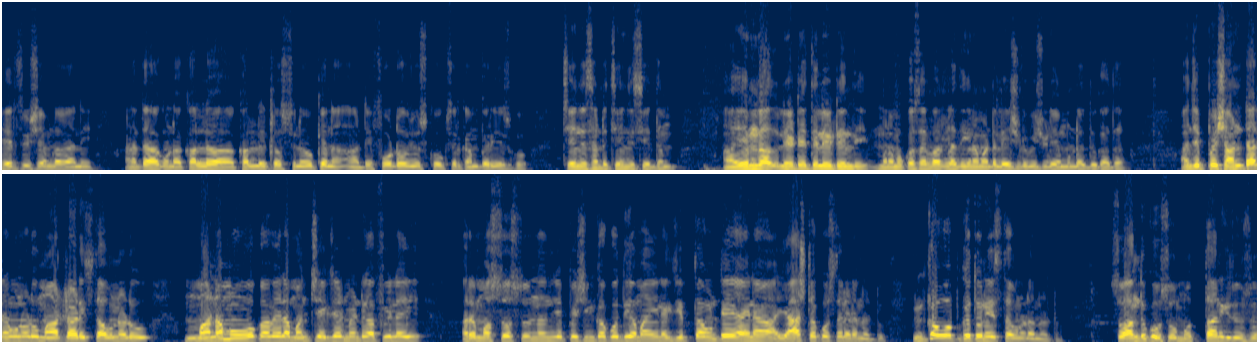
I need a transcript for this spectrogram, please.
హెయిర్స్ విషయంలో కానీ అంతే కాకుండా కళ్ళు కళ్ళు ఇట్లా వస్తున్నాయి ఓకేనా? అంటే ఫోటో చూసుకో ఒకసారి కంపేర్ చేసుకో. చేంజెస్ అంటే చేంజెస్ చేద్దాం. ఏం కాదు లేట్ అయితే లేట్ అయింది. మనం ఒక్కసారి వర్క్లో దిగినామంటే లేచుడు బిషుడు ఏమి ఉండద్దు కదా. అని చెప్పేసి అంటానే ఉన్నాడు మాట్లాడిస్తూ ఉన్నాడు. మనము ఒకవేళ మంచి ఎగ్జైట్మెంట్గా ఫీల్ అయ్యి అరే మస్తు వస్తుందని చెప్పేసి ఇంకా కొద్దిగా మా ఆయనకు చెప్తా ఉంటే ఆయన యాస్టకు వస్తలేడు అన్నట్టు. ఇంకా ఓపికతో వేస్తూ ఉన్నాడు అన్నట్టు. సో అందుకు సో మొత్తానికి చూసు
